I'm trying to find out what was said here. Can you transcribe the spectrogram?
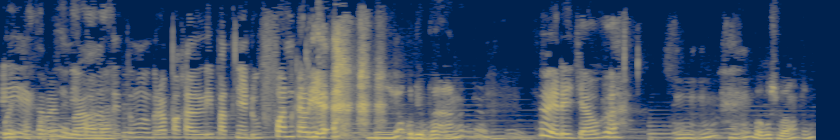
Wait, iya keren Everland banget. mana? Itu mah berapa kali lipatnya Dufan kali ya? Iya, gede banget tuh. Beda jauh lah. Mm-mm, mm-mm, bagus banget tuh.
